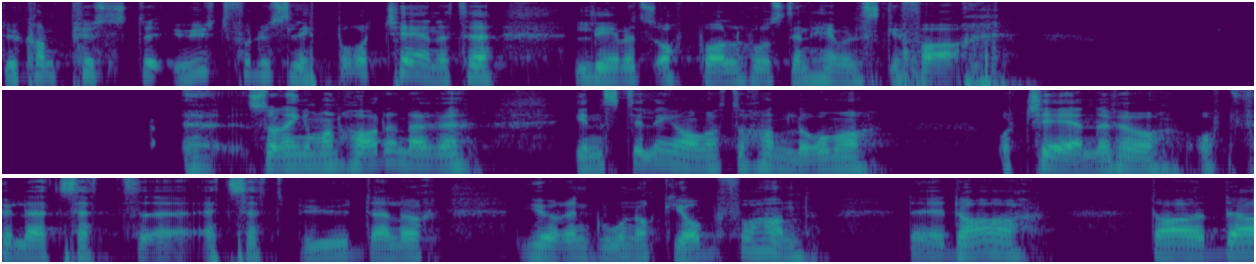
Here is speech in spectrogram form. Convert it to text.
Du kan puste ut, for du slipper å tjene til livets opphold hos din himmelske far. Eh, så lenge man har den innstillinga om at det handler om å å tjene ved å oppfylle et sett, et sett, bud eller gjøre en god nok jobb for han, det, da, da, da,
